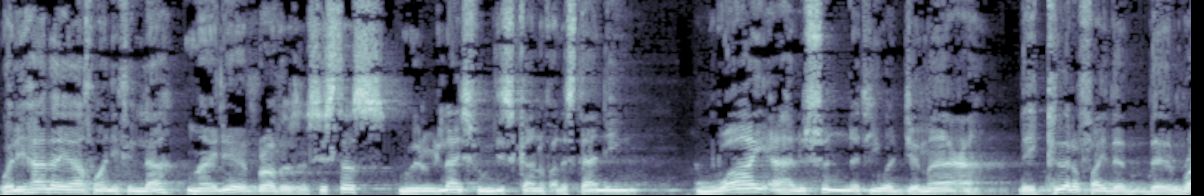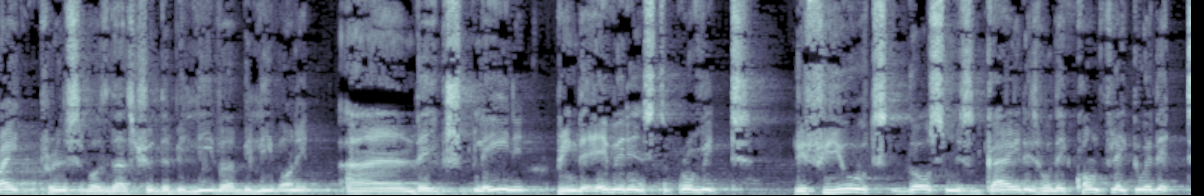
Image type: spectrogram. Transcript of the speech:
ولهذا يا أخواني في الله, my dear brothers and sisters, we realize from this kind of understanding why Ahl Sunnati wal Jama'ah they clarify the, the right principles that should the believer believe on it and they explain it, bring the evidence to prove it, refute those misguided or they conflict with it.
